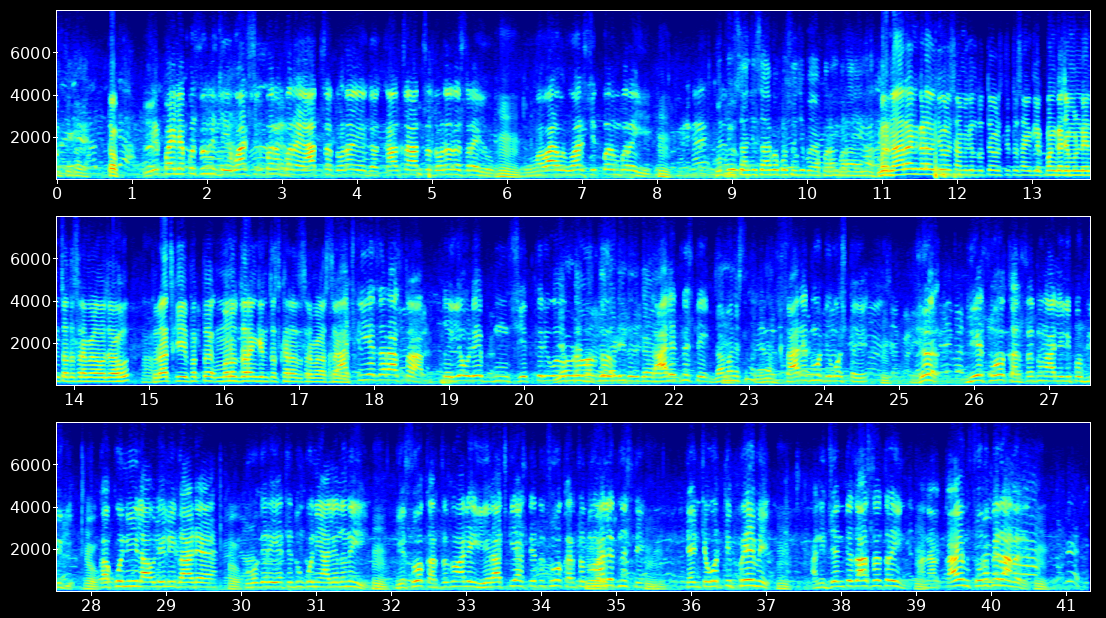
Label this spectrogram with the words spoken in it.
टॉप. हे पहिल्यापासूनच आहे. वार्षिक परंपरा आहे. आजचा थोडा आहे ग- कालचा आजचा थोडा दसरा आहे. हम्म. वा- वार्षिक परंपरा आहे ही. हम्म. खूप दिवसांची साहेबापासूनची प- परंपरा आहे ना. बरं नारायणगडावर ज्यावेळेस आम्ही गेलो त्यावेळेस तिथं सांगितलं पंकजा मुंडे यांचा दसरा मेळावा जो आहे तो राजकीय फक्त मनोज जरांगेंचाच खरा दसरा असं सांगितलं. राजकीय जर असता तर एवढे म, शेतकरी व एवढे प्रवर्ग भक्तगडी तर ग- आलेच नसते जमा नसते झाले ना साऱ्यात मोठी गोष्ट आहे जर हे स्व खर्चातून आलेली पब्लिक हो. आहे का कोणी लावलेली गाड्या हो. वगैरे याच्यातून कोणी आलेलं नाही हम्म. हे स्व खर्चातून आले हे राजकीय असते तर स्व खर्चातून. आलेच नसते हम्म. त्यांच्यावरती प्रेम आहे हम्म. आणि जनतेचं असंच राहील आणि कायम स्वरूपी राहणार आहे हम्म.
